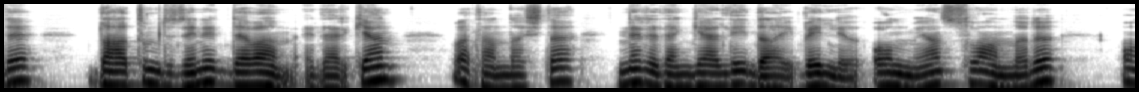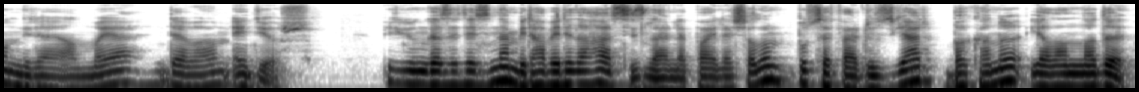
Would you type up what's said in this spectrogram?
de dağıtım düzeni devam ederken vatandaş da nereden geldiği dahi belli olmayan soğanları 10 liraya almaya devam ediyor. Bir gün gazetesinden bir haberi daha sizlerle paylaşalım. Bu sefer Rüzgar Bakanı yalanladı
